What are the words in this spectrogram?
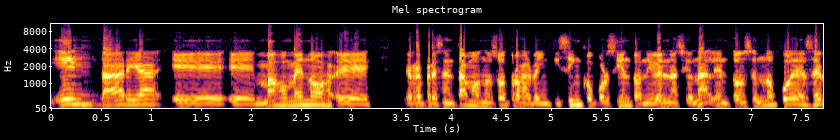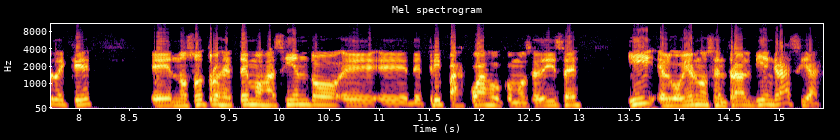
esta área eh, eh, más o menos eh, representamos nosotros al 25% a nivel nacional, entonces no puede ser de que nosotros estemos haciendo de tripas cuajo, como se dice, y el gobierno central, bien, gracias,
